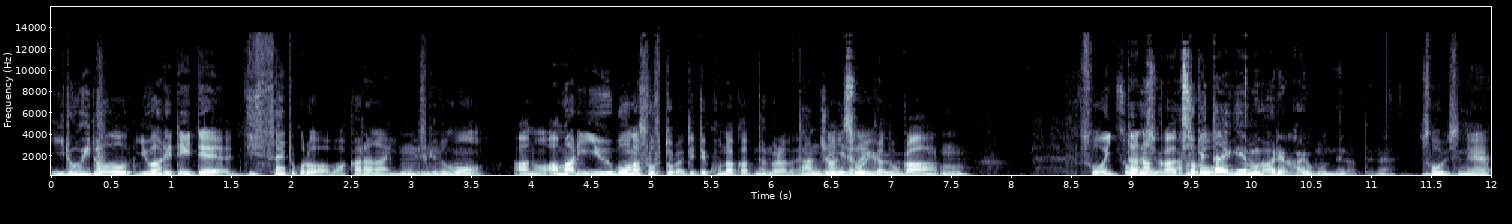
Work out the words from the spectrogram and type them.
いろいろ言われていて、実際のところはわからないんですけども、うんうんあの、あまり有望なソフトが出てこなかったからなん単純にじゃない。かとか、うんうんそういったなんか、ちょっと遊びたいゲームがありゃ買うもんね、だってね。そうですね。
